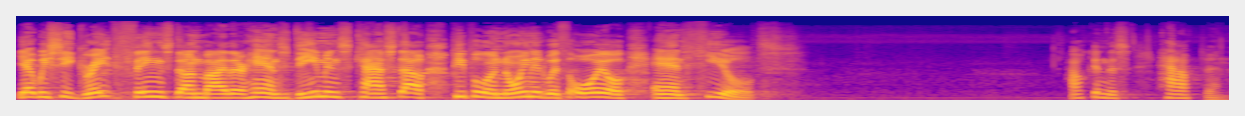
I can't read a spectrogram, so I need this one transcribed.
Yet we see great things done by their hands demons cast out, people anointed with oil and healed. How can this happen?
